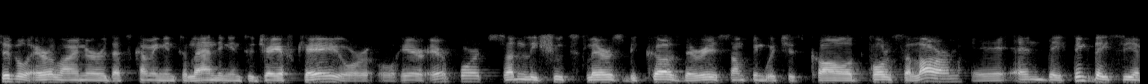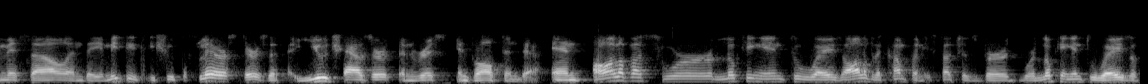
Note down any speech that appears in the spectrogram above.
civil airliner that's coming into landing into JFK or O'Hare Airport suddenly shoots flares because there is something which is called false alarm, uh, and they think they see a missile and they immediately shoot the flares. There's a, a huge hazard and risk involved in that. And all of us were looking into ways, all of the companies, such as Bird, were looking into ways of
